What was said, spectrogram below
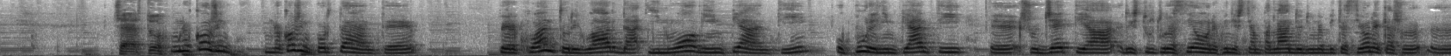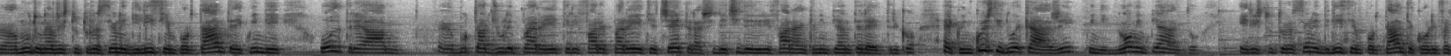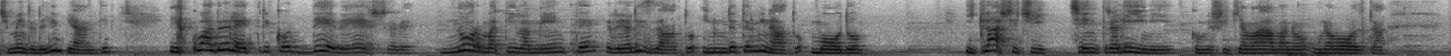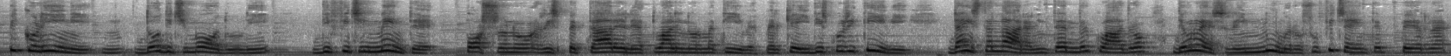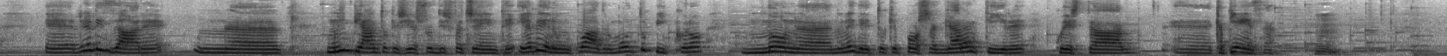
Certo. Una cosa, una cosa importante per quanto riguarda i nuovi impianti oppure gli impianti eh, soggetti a ristrutturazione, quindi stiamo parlando di un'abitazione che ha, eh, avuto una ristrutturazione edilizia importante e quindi oltre a eh, buttare giù le pareti, rifare pareti, eccetera, si decide di rifare anche l'impianto elettrico. Ecco, in questi due casi, quindi nuovo impianto e ristrutturazione edilizia importante con rifacimento degli impianti, il quadro elettrico deve essere normativamente realizzato in un determinato modo. I classici centralini, come si chiamavano una volta, piccolini, 12 moduli, difficilmente possono rispettare le attuali normative perché i dispositivi da installare all'interno del quadro devono essere in numero sufficiente per eh, realizzare un, uh, un, impianto che sia soddisfacente e avere un quadro molto piccolo non, uh, non è detto che possa garantire questa uh, capienza. Mm.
